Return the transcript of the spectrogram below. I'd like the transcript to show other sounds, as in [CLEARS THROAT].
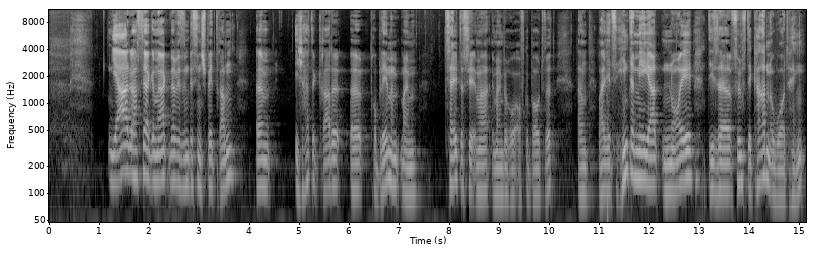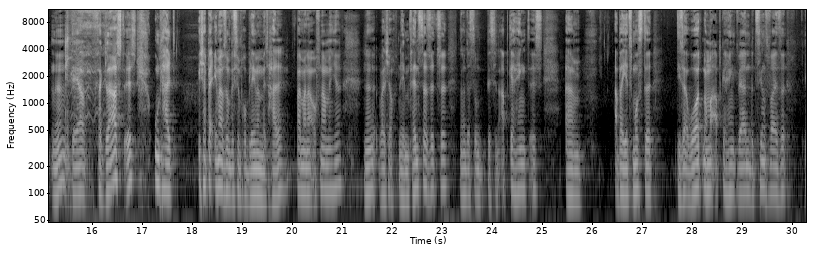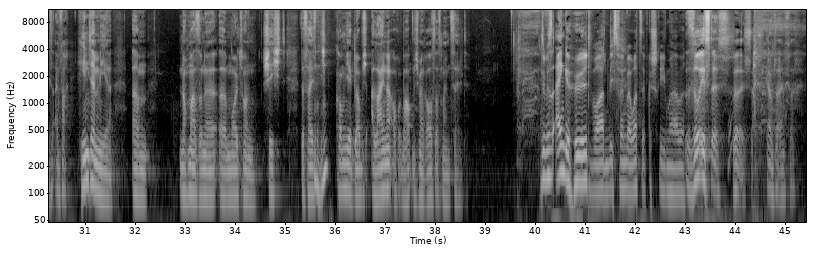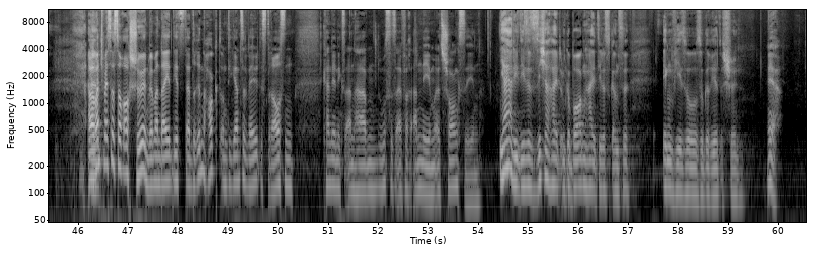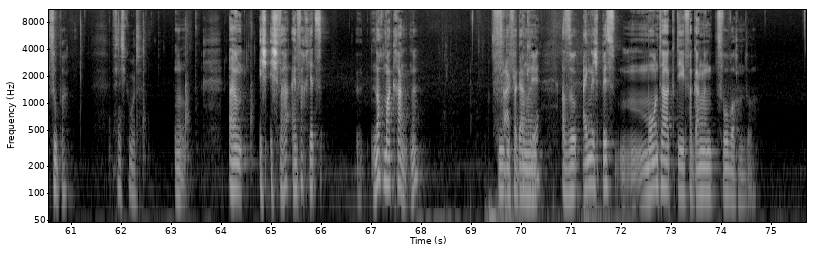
Ja, du hast ja gemerkt, ne, wir sind ein bisschen spät dran. Ähm, ich hatte gerade äh, Probleme mit meinem Zelt, das hier immer in meinem Büro aufgebaut wird ähm, weil jetzt hinter mir ja neu dieser fünf Dekaden Award hängt, ne, der [LAUGHS] verglast ist und halt ich habe ja immer so ein bisschen Probleme mit Hall bei meiner Aufnahme hier, ne, weil ich auch neben dem Fenster sitze, ne, das so ein bisschen abgehängt ist. Ähm, aber jetzt musste dieser Award nochmal abgehängt werden, beziehungsweise ist einfach hinter mir ähm, nochmal so eine äh, Molton-Schicht. Das heißt, mhm. ich komme hier, glaube ich, alleine auch überhaupt nicht mehr raus aus meinem Zelt. Du bist eingehüllt worden, wie ich es vorhin bei WhatsApp geschrieben habe. So ist es. So ist es. Ganz einfach. Aber äh, manchmal ist das doch auch schön, wenn man da jetzt da drin hockt und die ganze Welt ist draußen, kann dir nichts anhaben. Du musst es einfach annehmen, als Chance sehen. Ja, ja, die, diese Sicherheit und Geborgenheit, die das Ganze irgendwie so suggeriert, ist schön. Ja. Super. Finde ich gut. Mhm. Ähm, ich, ich war einfach jetzt noch mal krank, ne? Die, Fuck, die vergangenen. Okay. Also eigentlich bis Montag die vergangenen zwei Wochen so.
